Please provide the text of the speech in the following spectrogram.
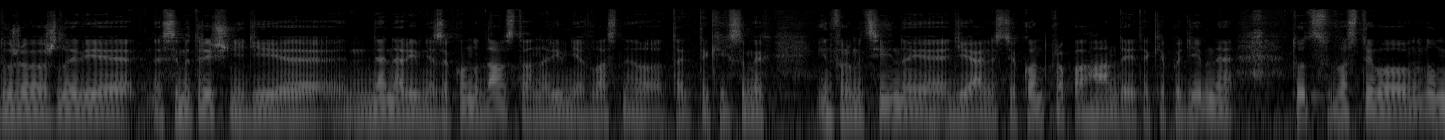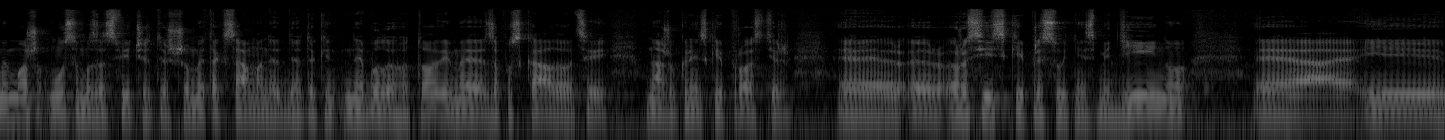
дуже важливі симетричні дії не на рівні законодавства, а на рівні власне так, таких самих інформаційної діяльності, контрпропаганди і таке подібне. Тут властиво, ну ми мож, мусимо засвідчити, що ми так само не, не, не були готові. Ми запускали оцей наш український простір російський присутність медійну. Е, і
